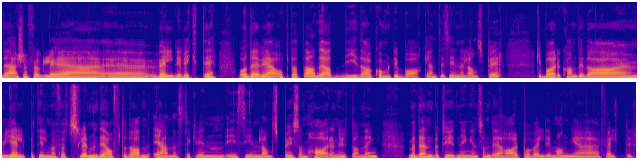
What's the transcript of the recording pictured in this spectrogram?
det er selvfølgelig eh, veldig viktig. Og det vi er opptatt av, det er at de da kommer tilbake igjen til sine landsbyer. Ikke bare kan de da um, hjelpe til med fødsler, men de er ofte da den eneste kvinnen i sin landsby som har en utdanning, med den betydningen som det har på veldig mange felter.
